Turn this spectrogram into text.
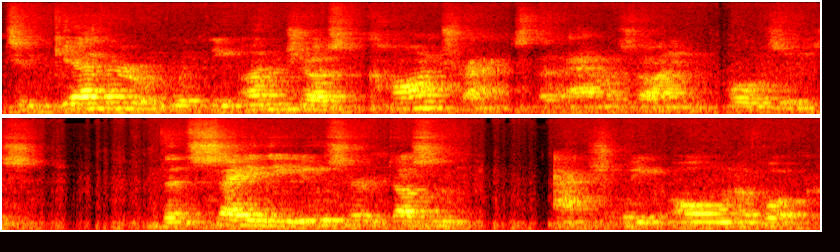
together with the unjust contracts that Amazon imposes that say the user doesn't actually own a book.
